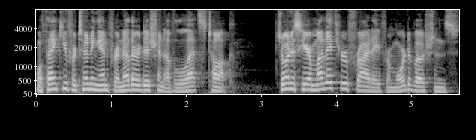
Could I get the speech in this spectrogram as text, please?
Well, thank you for tuning in for another edition of Let's Talk. Join us here Monday through Friday for more devotions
